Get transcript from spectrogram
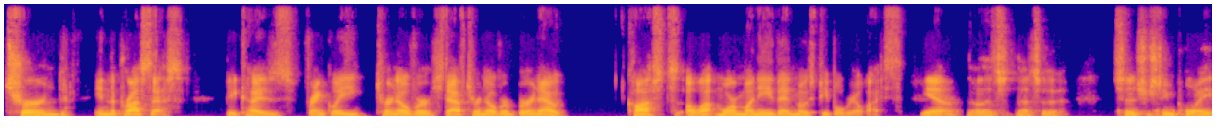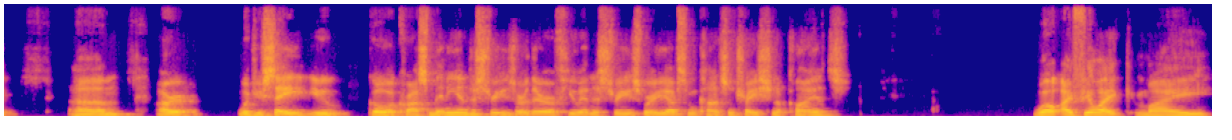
churned in the process because, frankly, turnover, staff turnover, burnout costs a lot more money than most people realize. Yeah, no, that's that's a it's an interesting point. Um, are would you say you go across many industries, or there are a few industries where you have some concentration of clients? Well, I feel like my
